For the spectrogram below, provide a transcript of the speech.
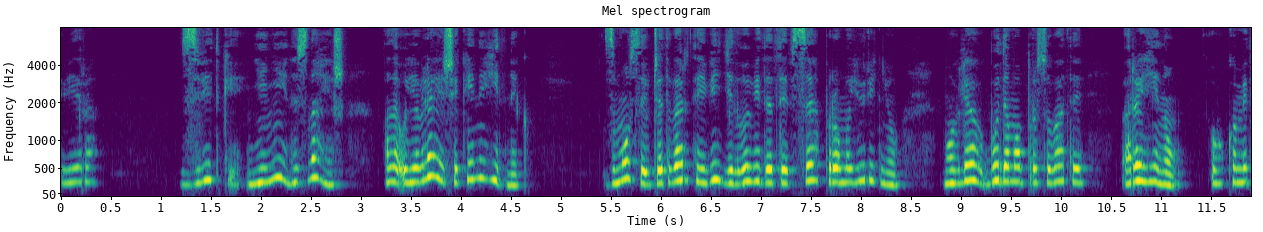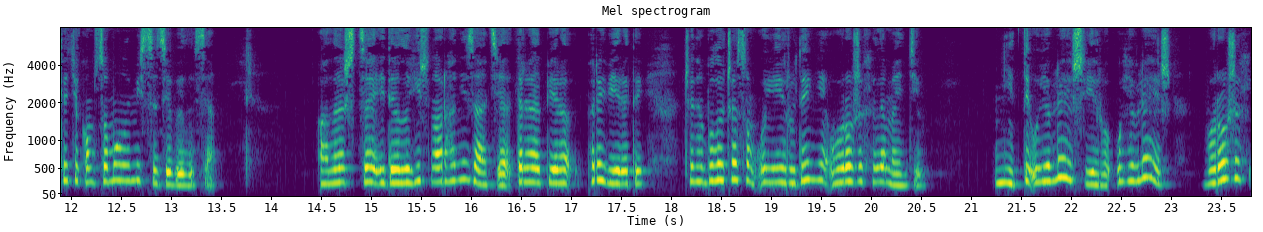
Віра. Звідки? Ні, ні, не знаєш. Але уявляєш, який негідник. Змусив четвертий відділ вивідати все про мою рідню. Мовляв, будемо просувати Регіну. У комітеті комсомолу місце з'явилося. Але ж це ідеологічна організація. Треба перевірити, чи не було часом у її родині ворожих елементів. Ні, ти уявляєш, Віро, уявляєш ворожих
